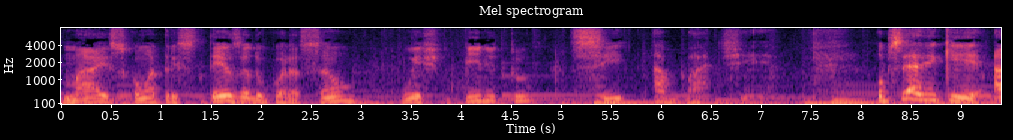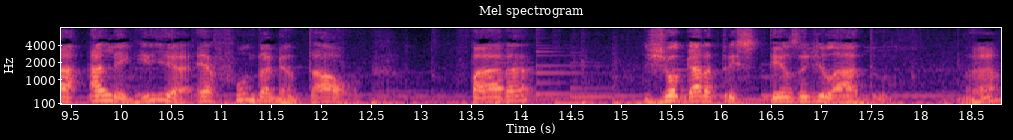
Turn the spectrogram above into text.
mas com a tristeza do coração o espírito se abate. Observe que a alegria é fundamental para jogar a tristeza de lado. Né?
